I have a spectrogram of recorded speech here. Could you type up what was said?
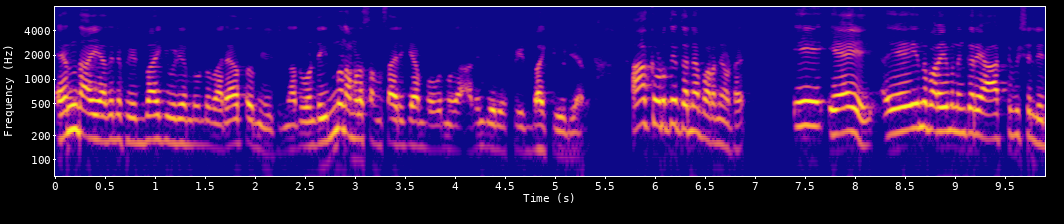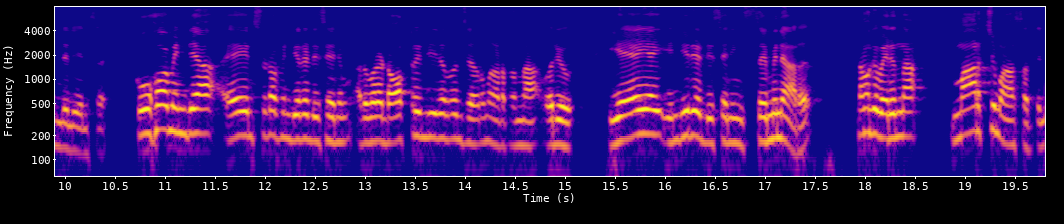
എന്തായി അതിന്റെ ഫീഡ്ബാക്ക് വീഡിയോ എന്തുകൊണ്ട് വരാത്തതെന്ന് ചോദിച്ചിരുന്നു. അതുകൊണ്ട് ഇന്ന് നമ്മൾ സംസാരിക്കാൻ പോകുന്നത് അതിന്റെ ഒരു ഫീഡ്ബാക്ക് വീഡിയോ ആണ്. ആ കൂട്ടത്തിൽ തന്നെ പറഞ്ഞോട്ടെ. ഈ എ ഐ എ ഐ എന്ന് പറയുമ്പോൾ നിങ്ങൾക്കറിയാം ആർട്ടിഫിഷ്യൽ ഇന്റലിജൻസ് കുഹോം India a institute of interior ഡിസൈനും അതുപോലെ ഡോക്ടർ ഇന്റീരിയറും ചേർന്ന് നടത്തുന്ന ഒരു A I interior designing seminar നമുക്ക് വരുന്ന മാർച്ച് മാസത്തിൽ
